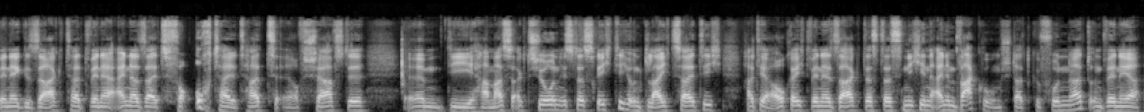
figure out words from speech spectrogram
wenn er gesagt hat, wenn er einerseits verurteilt hat äh, aufs Schärfste ähm, die Hamas-Aktion, ist das richtig? Und gleichzeitig hat er auch recht, wenn er sagt, dass das nicht in einem Vakuum stattgefunden hat und wenn er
